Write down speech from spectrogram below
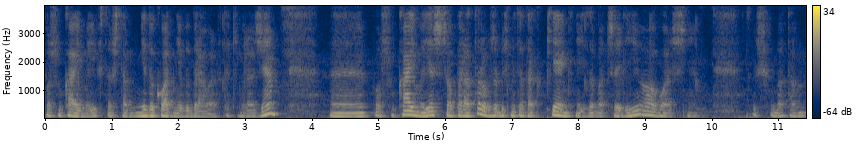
poszukajmy ich. Coś tam niedokładnie wybrałem w takim razie. E, poszukajmy jeszcze operatorów, żebyśmy to tak piękniej zobaczyli. O, właśnie. Coś chyba tam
